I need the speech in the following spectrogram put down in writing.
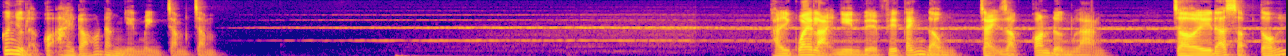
Có như là có ai đó đang nhìn mình chằm chằm. Thầy quay lại nhìn về phía cánh đồng Chạy dọc con đường làng. Trời đã sập tối.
